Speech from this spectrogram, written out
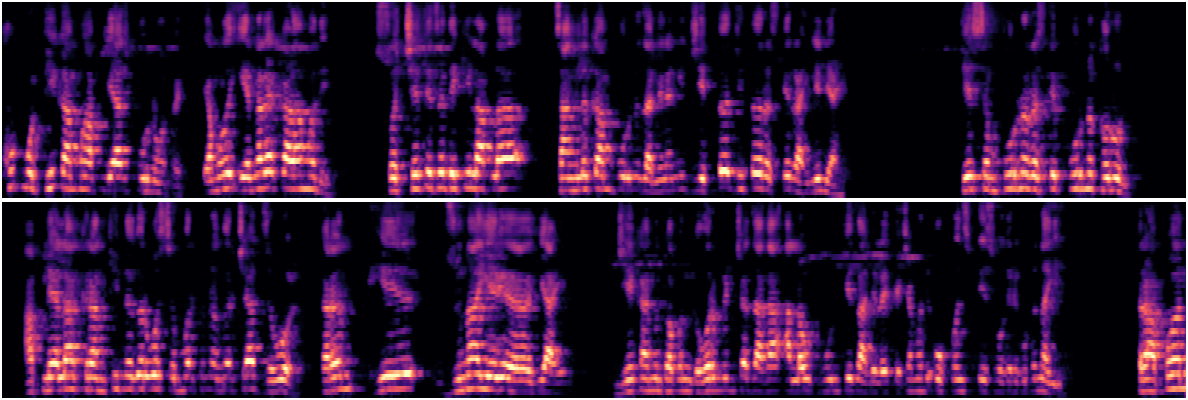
खूप मोठी कामं आपली आज पूर्ण होत आहेत. त्यामुळे येणाऱ्या काळामध्ये स्वच्छतेचं देखील आपला चांगलं काम पूर्ण झालेलं आहे आणि जिथं जिथं रस्ते राहिलेले आहेत ते संपूर्ण रस्ते पूर्ण करून आपल्याला क्रांतीनगर व समर्थनगरच्या जवळ कारण हे जुना हे आहे जे काय म्हणतो आपण गव्हर्नमेंटच्या जागा अलाउट होऊन ते झालेलं आहे. त्याच्यामध्ये ओपन स्पेस वगैरे कुठं नाहीये. तर आपण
